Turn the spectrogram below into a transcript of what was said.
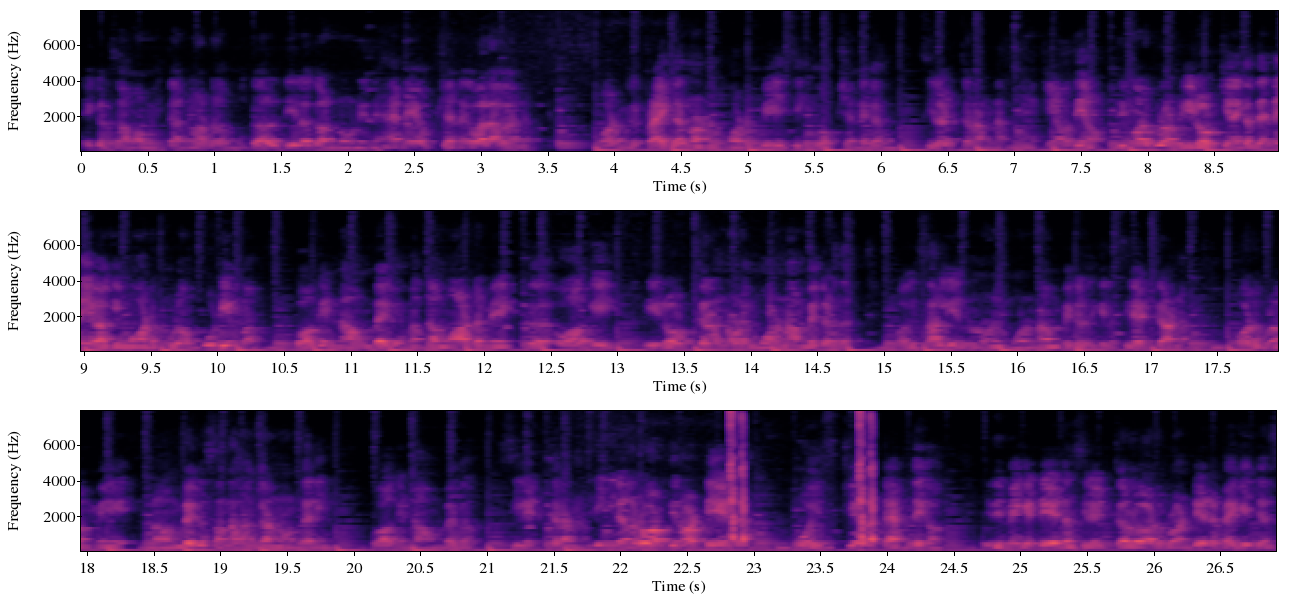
ඒක නිසා මම හිතන්නේ ඔයාලට මුදල් දීලා ගන්න ඕනේ නැහැ මේ ඔප්ෂන් එක බලා ගන්න. ඔයාලට ට්‍රයි කරනවා නම් ඔයාලට බේසික් ඔප්ෂන් එක සිලෙක්ට් කරන්න හැකියාව තියෙනවා. ඉතින් ඔයාලට පුළුවන් රීලෝඩ් කියන එක දෙන්න. ඒ වගේම ඔයාලට පුළුවන් උඩින්ම ඔයාගේ නම්බර් එක එහෙම නැත්නම් ඔයාලට මේක ඔයාගේ රීලෝඩ් කරන්න ඕනේ මොන නම්බර් එකටද? ඔයාගේ සල්ලි එන්න ඕනේ මොන නම්බර් එකටද කියලා සිලෙක්ට් කරන්න. ඔයාලට පුළුවන් මේ නම්බර් එක සඳහන් කරන්න ඕන තැනින් ඔයාගේ නම්බර් එක සිලෙක්ට් කරන්න. ඉතින් ඊළඟට ඔයාලට තියෙනවා data voice කියලා ටැබ් දෙකක්. ඉතින් මේක data select කරලා ඔයාලට පුළුවන් data packages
